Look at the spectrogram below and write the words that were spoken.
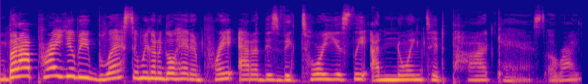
But I pray you be blessed, and we're to go ahead and pray out of this victoriously anointed podcast, all right?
